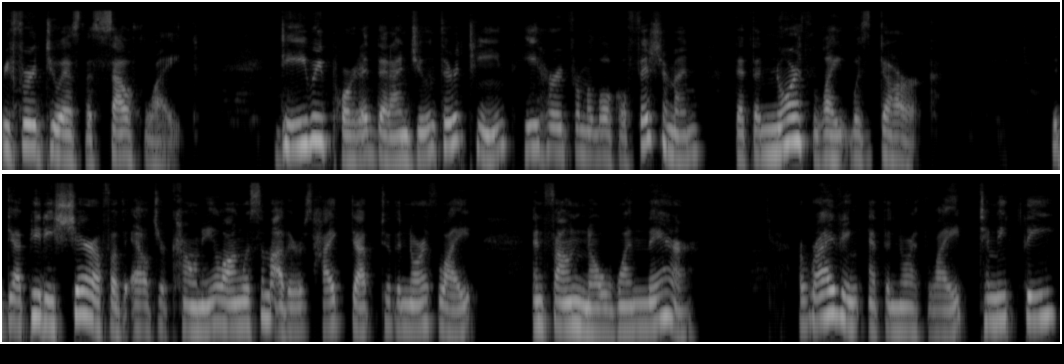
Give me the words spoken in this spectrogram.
referred to as the South Light. D reported that on June 13th, he heard from a local fisherman that the North Light was dark. The deputy sheriff of Alger County, along with some others, hiked up to the North Light and found no one there. Arriving at the North Light, Timothy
